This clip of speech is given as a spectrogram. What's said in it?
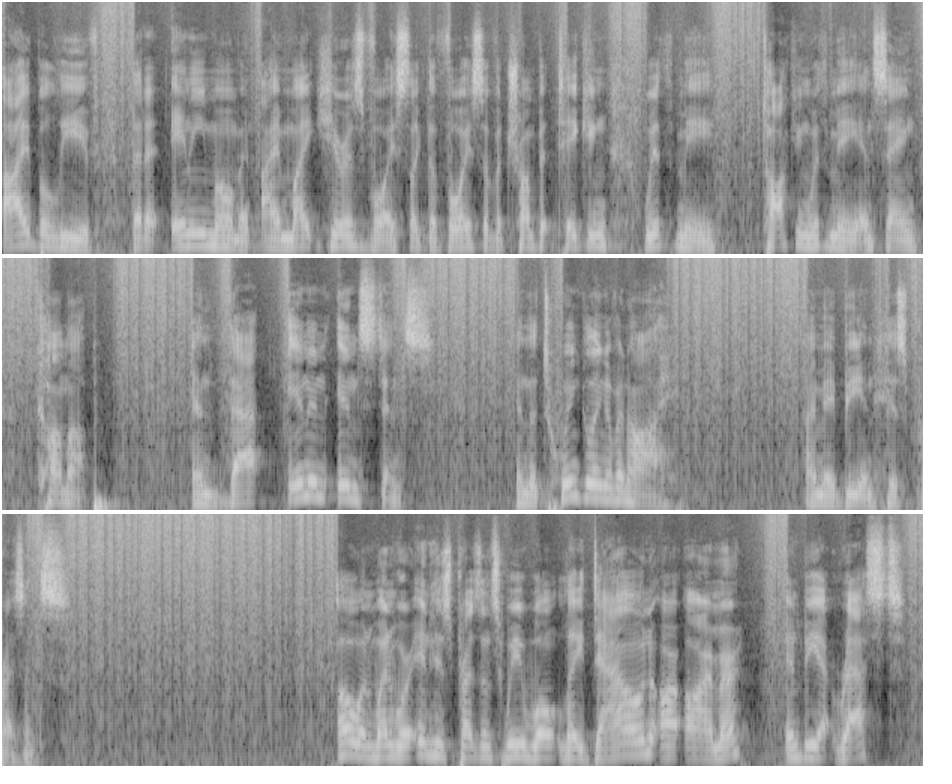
I believe that at any moment I might hear his voice, like the voice of a trumpet taking with me, talking with me, and saying, Come up. And that in an instant, in the twinkling of an eye, I may be in his presence. Oh, and when we're in his presence, we won't lay down our armor and be at rest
